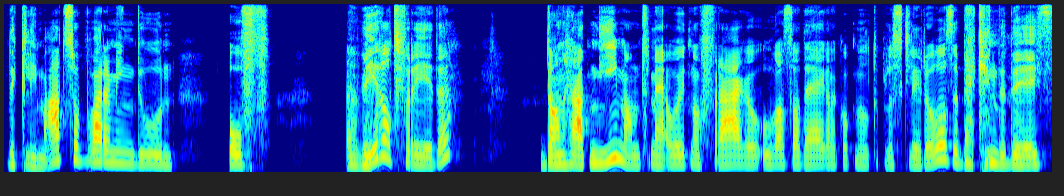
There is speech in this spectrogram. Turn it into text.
de klimaatsopwarming doen of wereldvrede, dan gaat niemand mij ooit nog vragen hoe was dat eigenlijk op multiple sclerose back in the days.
